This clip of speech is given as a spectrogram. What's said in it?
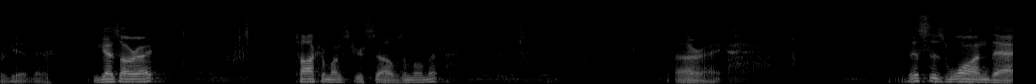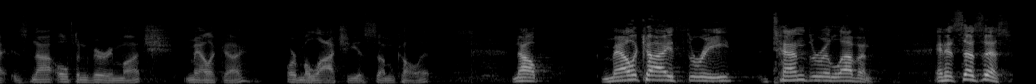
We're getting there. You guys all right? Talk amongst yourselves a moment. All right. This is one that is not open very much, Malachi, or Malachi as some call it. Now, Malachi 3 10 through 11. And it says this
